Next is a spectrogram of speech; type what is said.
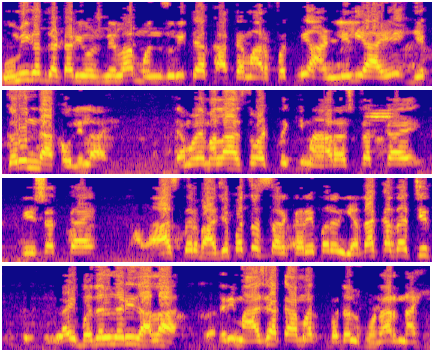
भूमिगत गटार योजनेला मंजुरी त्या खात्यामार्फत मी आणलेली आहे. हे करून दाखवलेलं आहे. त्यामुळे मला असं वाटतं की महाराष्ट्रात काय देशात काय? आज तर भाजपचंच सरकार आहे पण यदा कदाचित काही बदल जरी झाला तरी माझ्या कामात बदल होणार नाही.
